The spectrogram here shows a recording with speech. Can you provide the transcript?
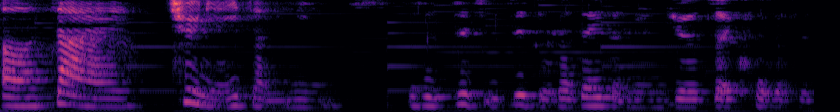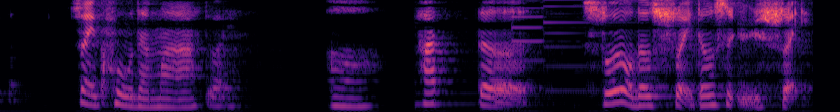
呃，在去年一整年，就是自给自足的这一整年，你觉得最酷的是什么？最酷的吗？对，呃，他的所有的水都是雨水，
